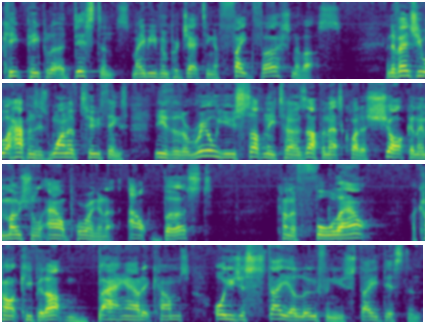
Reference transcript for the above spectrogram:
Keep people at a distance, maybe even projecting a fake version of us. And eventually, what happens is one of two things. Either the real you suddenly turns up, and that's quite a shock, an emotional outpouring, an outburst, kind of fallout. I can't keep it up, and bang, out it comes. Or you just stay aloof and you stay distant.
